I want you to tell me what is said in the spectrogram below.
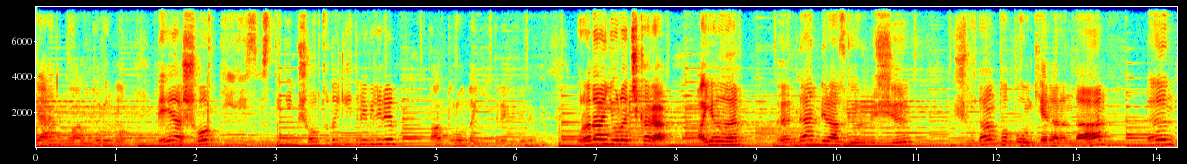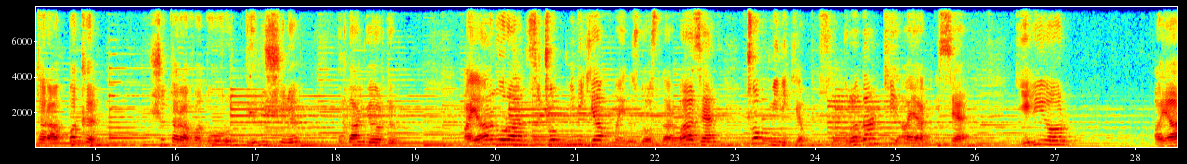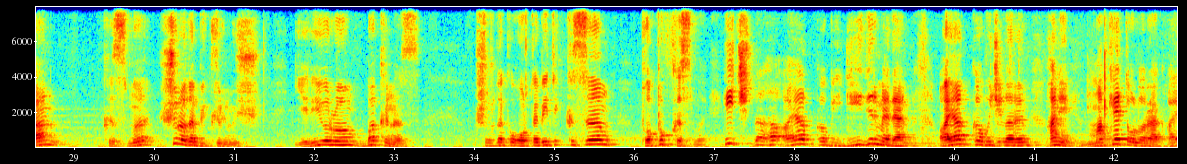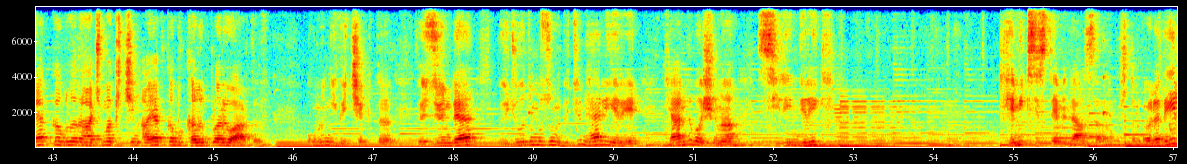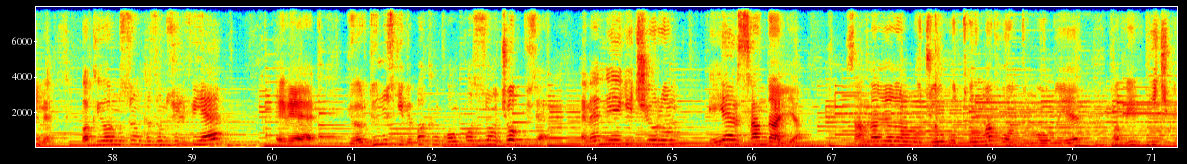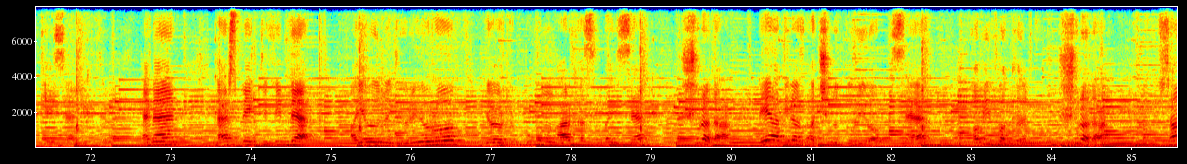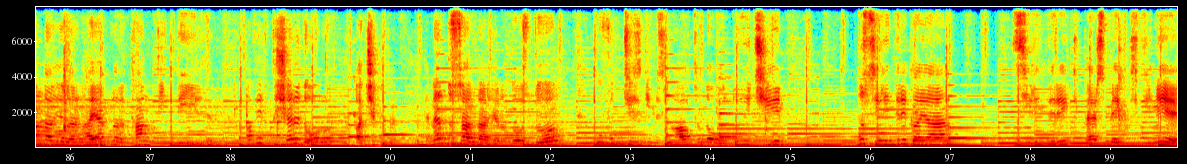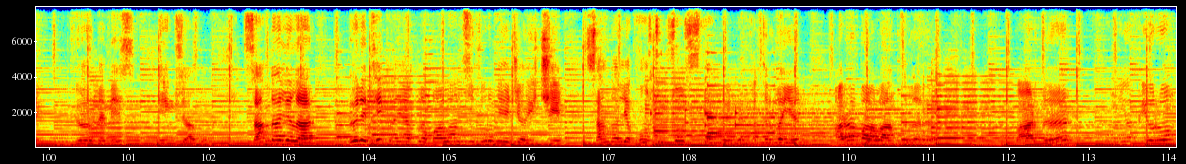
Ben pantolonumu veya şort giydiyse istediğim şortu da giydirebilirim, pantolonu da giydirebilirim. Buradan yola çıkarak ayağın önden biraz görünüşü, şuradan topuğun kenarından ön taraf bakın şu tarafa doğru dönüşünü buradan gördüm. Ayağın orantısı çok minik yapmayınız dostlar. Bazen çok minik yapıyorsun. Buradan ki ayak ise geliyor ayağın kısmı şurada bükülmüş. Geliyorum bakınız. Şuradaki ortopedik kısım topuk kısmı. Hiç daha ayakkabı giydirmeden ayakkabıcıların hani maket olarak ayakkabıları açmak için ayakkabı kalıpları vardır. Onun gibi çıktı. Özünde vücudumuzun bütün her yeri kendi başına silindirik kemik sisteminden sarılmıştır. Öyle değil mi? Bakıyor musun kızım Zülfiye? Evet. Gördüğünüz gibi bakın kompozisyon çok güzel. Hemen neye geçiyorum? Eğer sandalye. Sandalyelerin ucu oturma fontunun olduğu yer hafif iç bükeyselliktir. Hemen perspektifinde ayağını görüyorum, gördüm. Bu bunun arkasında ise şurada veya biraz açılı duruyor ise hafif bakın şurada hafif sandalyelerin ayakları tam dik değildir. Hafif dışarı doğru açıktır. Hemen bu sandalyenin dostum ufuk çizgimizin altında olduğu için bu silindirik ayağın silindirik perspektifini görmemiz en güzel bu. Sandalyeler böyle tek ayakla bağlantısı durmayacağı için sandalye konstrüksiyon sistemlerinde hatırlayın ara bağlantıları vardır. Bunu yapıyorum.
